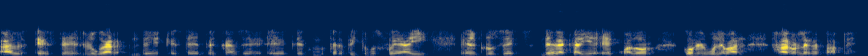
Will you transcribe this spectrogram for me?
al este lugar de este percance eh, que como te repito pues fue ahí en el cruce de la calle Ecuador con el bulevar Harold R. Pape.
